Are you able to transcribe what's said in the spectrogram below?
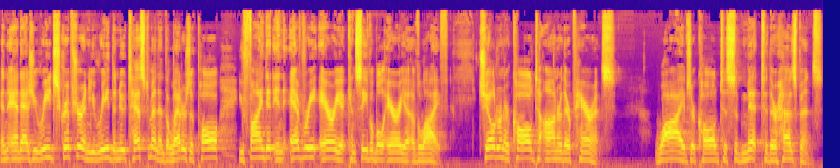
And, and as you read scripture and you read the New Testament and the letters of Paul, you find it in every area, conceivable area of life. Children are called to honor their parents. Wives are called to submit to their husbands.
